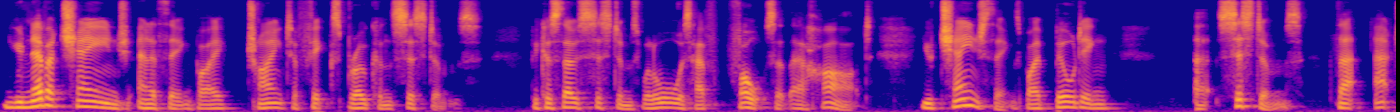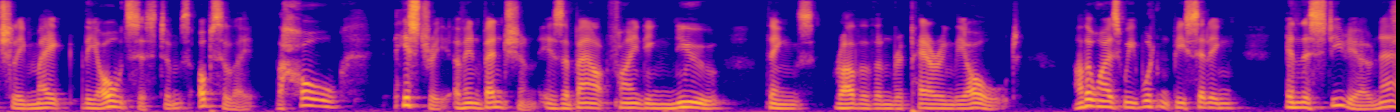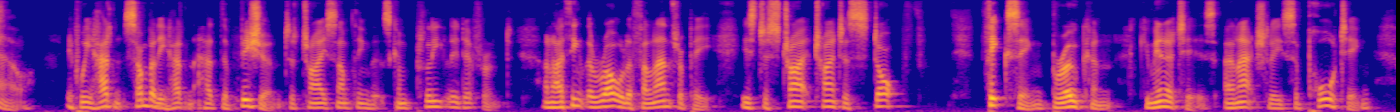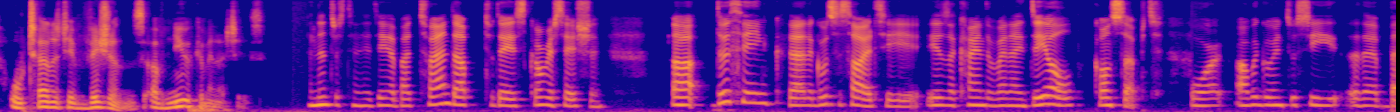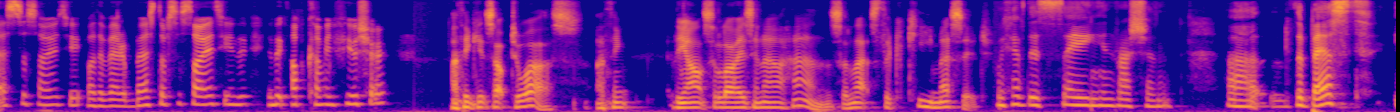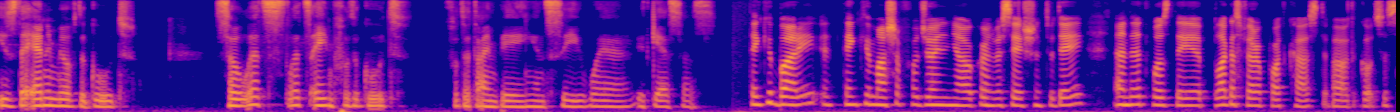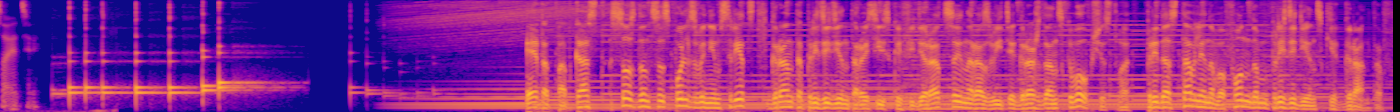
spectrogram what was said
you never change anything by trying to fix broken systems because those systems will always have faults at their heart. You change things by building uh, systems that actually make the old systems obsolete. The whole history of invention is about finding new things rather than repairing the old. Otherwise, we wouldn't be sitting in this studio now if we hadn't somebody hadn't had the vision to try something that's completely different. And I think the role of philanthropy is to try try to stop fixing broken communities and actually supporting alternative visions of new communities. An interesting idea. But to end up today's conversation, uh, do you think that a good society is a kind of an ideal concept or are we going to see the best society or the very best of society in the, in the upcoming future? I think it's up to us. I think the answer lies in our hands, and that's the key message. We have this saying in Russian uh, the best is the enemy of the good. So let's let's aim for the good for the time being and see where it gets us. Thank you, Barry, thank you, Masha, for joining our conversation today. And that was the Blogosphere podcast about Good Society. Этот подкаст создан с использованием средств гранта президента Российской Федерации на развитие гражданского общества, предоставленного Фондом президентских грантов.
